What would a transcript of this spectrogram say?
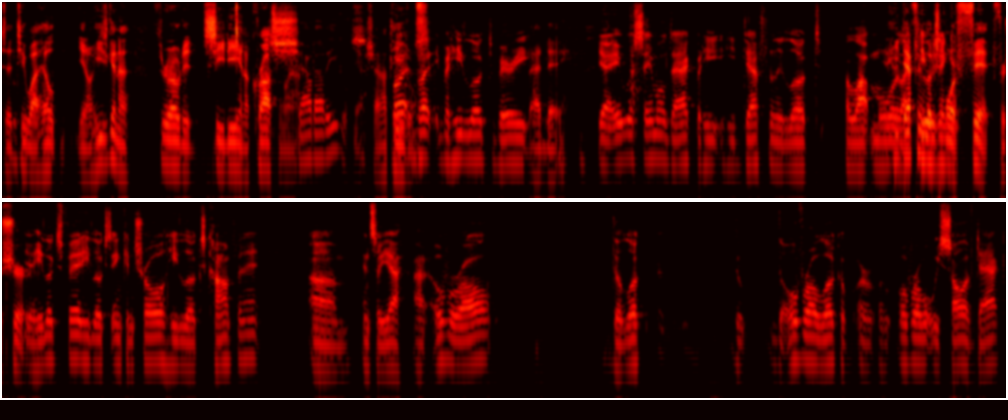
to mm-hmm. T.Y. Hilton. You know, he's going to throw to CeeDee in a crossing route. Shout out Eagles. Yeah, shout out the but, Eagles. but but he looked very Bad day. yeah. It was same old Dak, but he he definitely looked a lot more. he like definitely was looks more con- fit for sure. Yeah, he looks fit. He looks in control. He looks confident. Um, and so yeah, uh, overall, the look, the the overall look of or, or overall what we saw of Dak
